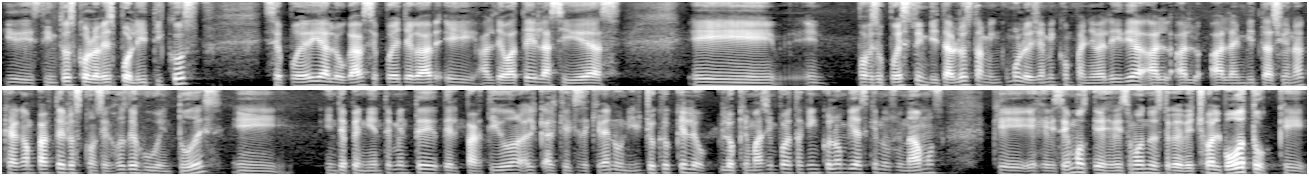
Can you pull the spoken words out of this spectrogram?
y de distintos colores políticos, se puede dialogar, se puede llegar eh, al debate de las ideas. Eh, eh, por supuesto, invitarlos también, como lo decía mi compañera Lidia, al- a, la invitación a que hagan parte de los consejos de juventudes, eh, independientemente del partido al, que se quieran unir. Yo creo que lo, lo que más importa aquí en Colombia es que nos unamos, que ejercemos, ejercemos nuestro derecho al voto, que,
